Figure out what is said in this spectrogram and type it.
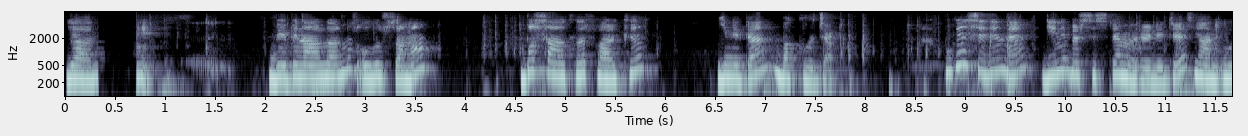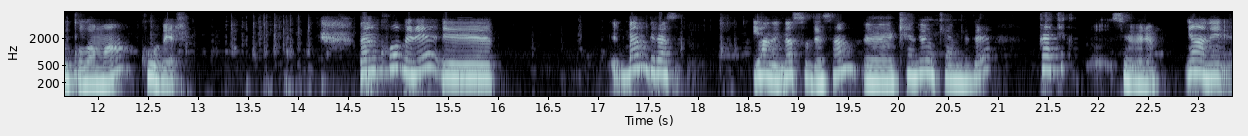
yani e, webinarlarımız olur zaman bu saatler farkı yeniden bakılacak. Bugün sizinle yeni bir sistem öğreneceğiz. Yani uygulama, Cover. Ben Cover'i e, ben biraz yani nasıl desem e, kendi ülkemde de pratik severim. Yani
